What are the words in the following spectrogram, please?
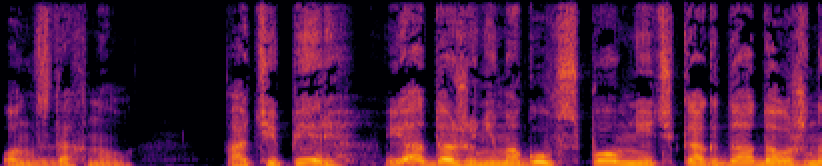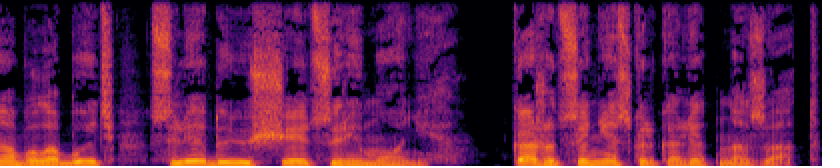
Он вздохнул. А теперь я даже не могу вспомнить, когда должна была быть следующая церемония. Кажется, несколько лет назад.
